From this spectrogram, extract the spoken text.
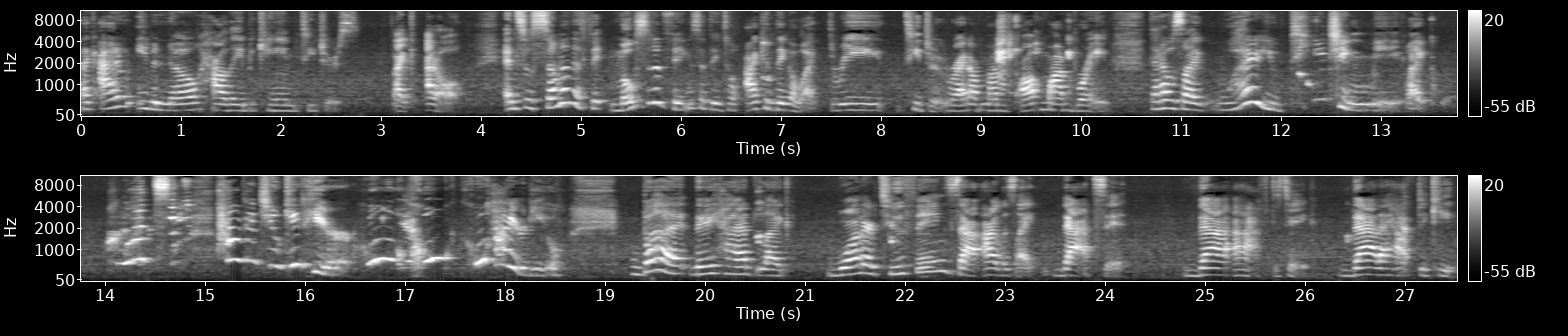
Like I don't even know how they became teachers, like at all. And so some of the thi- most of the things that they told, I can think of like three teachers right off my off my brain that I was like, what are you teaching me? Like, what? How did you get here? Who who who hired you? But they had like one or two things that I was like, that's it that I have to take, that I have to keep.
